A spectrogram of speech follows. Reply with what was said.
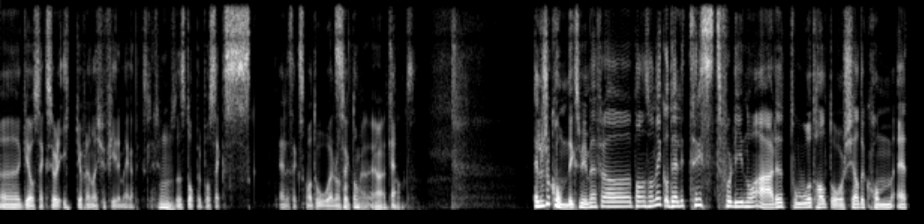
Uh, GH6 gjør det ikke, for den har 24 megapiksler. Mm. Så den stopper på 6 eller 6,2 eller noe sånt. Ja, et eller annet. Eller så kom det ikke så mye mer fra Panasonic, og det er litt trist, fordi nå er det to og et halvt år siden det kom et,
